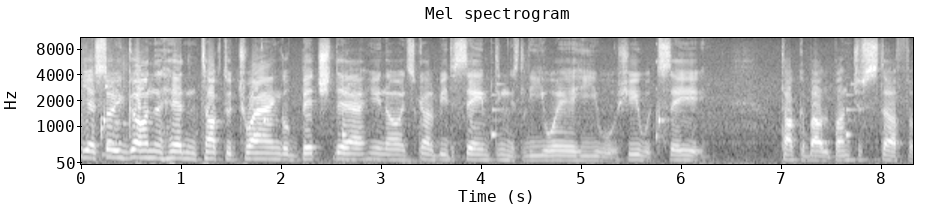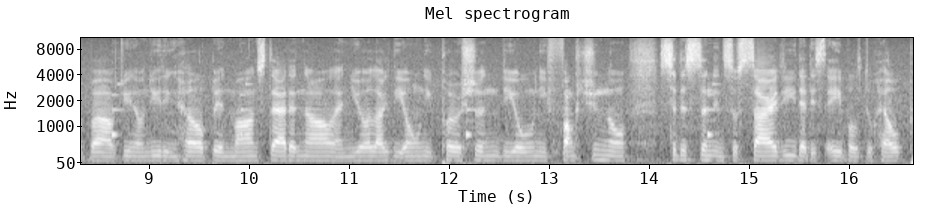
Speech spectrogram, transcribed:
Yeah, so you go on ahead and talk to Triangle Bitch there. You know, it's gonna be the same thing as Liyue. He will, she would say, talk about a bunch of stuff about you know needing help in Mondstadt and all, and you're like the only person, the only functional citizen in society that is able to help.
